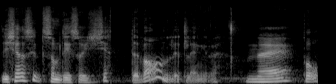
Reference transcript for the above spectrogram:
Det känns inte som det är så jättevanligt längre. Nej. På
